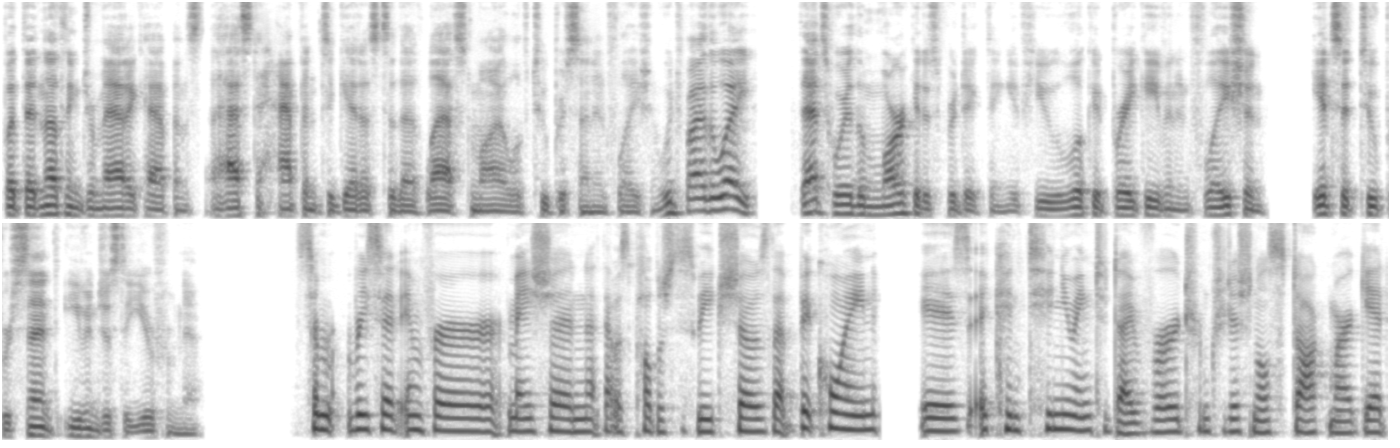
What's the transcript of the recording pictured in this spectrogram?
but that nothing dramatic happens has to happen to get us to that last mile of 2% inflation, which, by the way, that's where the market is predicting. If you look at break even inflation, it's at 2% even just a year from now. Some recent information that was published this week shows that Bitcoin is continuing to diverge from traditional stock market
